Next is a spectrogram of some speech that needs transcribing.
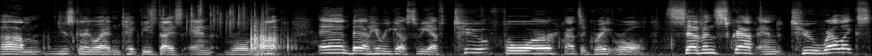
Um, you're just going to go ahead and take these dice and roll them up. And bam, here we go. So we have two, four, that's a great roll. Seven scrap and two relics.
